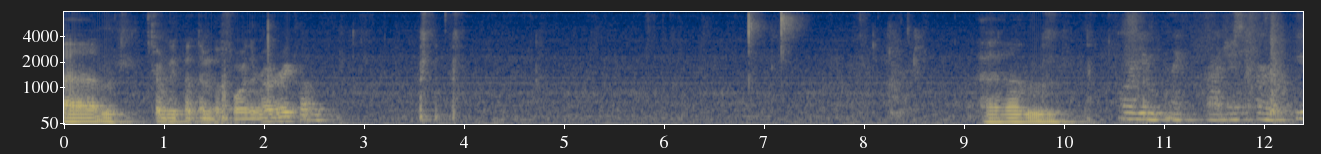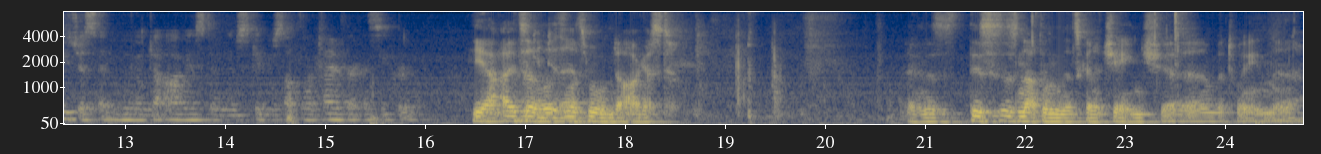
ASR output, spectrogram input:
Um, Could we put them before the Rotary Club? um, Or you, like Roger, said- or you just said move them to August and then just give yourself more time for SE group. yeah, I'd say We can do let's, that. let's move them to August. And this is, this is nothing that's gonna change, uh, between, uh,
